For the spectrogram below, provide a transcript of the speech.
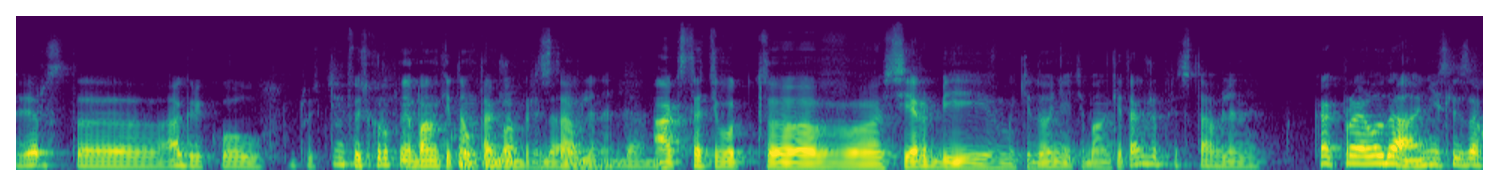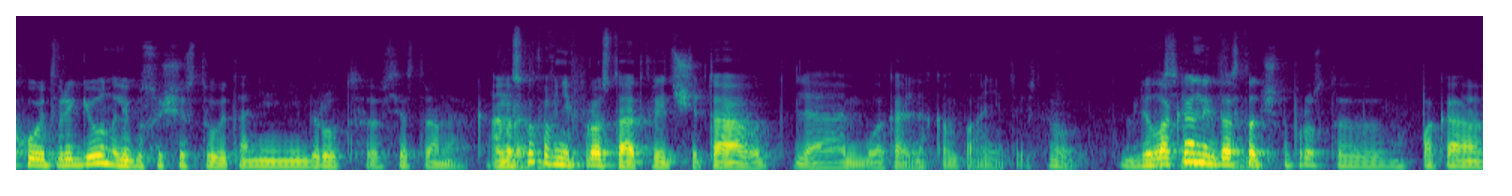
Erste, Agricol. То есть, ну, то есть крупные банки крупные там также банки, представлены. Да, да. А, кстати, вот э, в Сербии, в Македонии эти банки также представлены? Как правило, да. Они, если заходят в регион, либо существуют, они не берут все страны. А правило. насколько в них просто открыть счета вот для локальных компаний? То есть, ну, для локальных достаточно просто пока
